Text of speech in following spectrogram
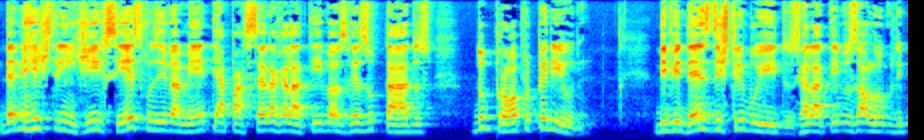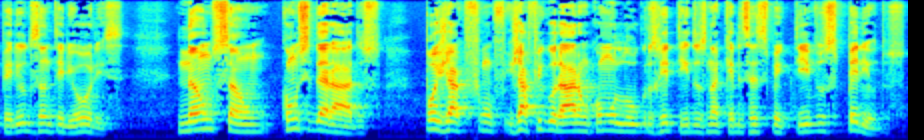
devem restringir-se exclusivamente à parcela relativa aos resultados do próprio período. Dividendos distribuídos relativos ao lucro de períodos anteriores não são considerados, pois já, já figuraram como lucros retidos naqueles respectivos períodos.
